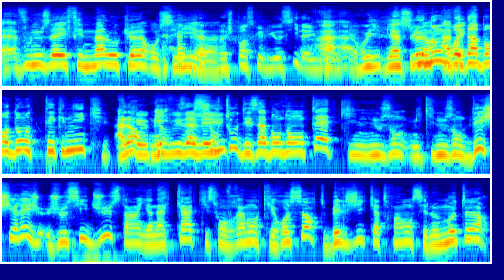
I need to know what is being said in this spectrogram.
euh, vous nous avez fait mal au cœur aussi. Euh. Je pense que lui aussi, il a eu mal au ah, cœur. Oui, bien sûr. Le nombre d'abandons techniques Alors, que, vous avez surtout des abandons en tête qui nous ont, mais qui nous ont déchirés. Je, cite juste, hein, il y en a quatre qui sont vraiment qui ressortent. Belgique 91, c'est le moteur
